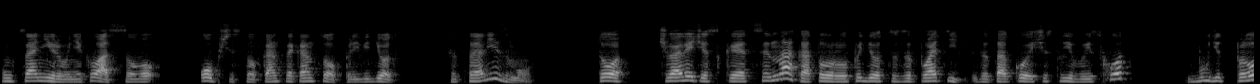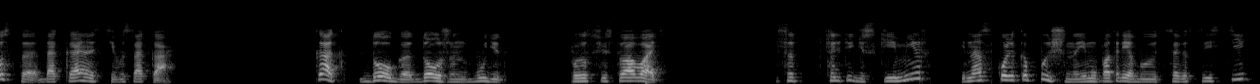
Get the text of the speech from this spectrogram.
функционирование классового общества в конце концов приведет к социализму, то человеческая цена, которую придется заплатить за такой счастливый исход, будет просто до крайности высока. Как долго должен будет просуществовать социалистический мир и насколько пышно ему потребуется расцвести,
